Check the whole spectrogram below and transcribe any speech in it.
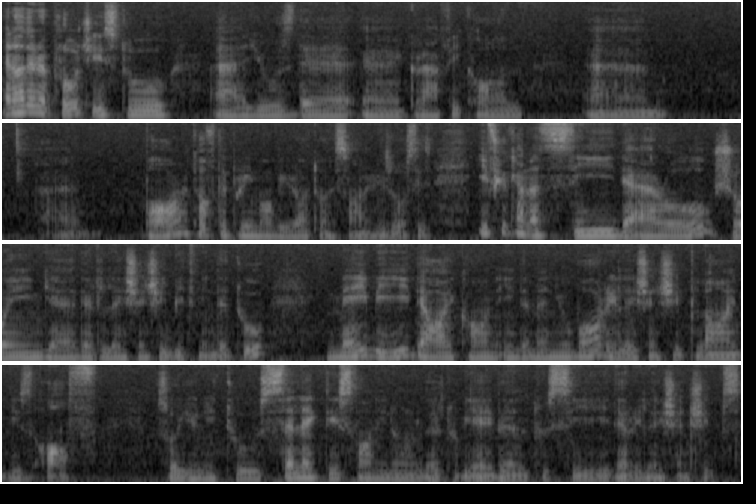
Another approach is to uh, use the uh, graphical um, uh, part of the Primavera to assign resources. If you cannot see the arrow showing uh, the relationship between the two maybe the icon in the menu bar relationship line is off so you need to select this one in order to be able to see the relationships.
